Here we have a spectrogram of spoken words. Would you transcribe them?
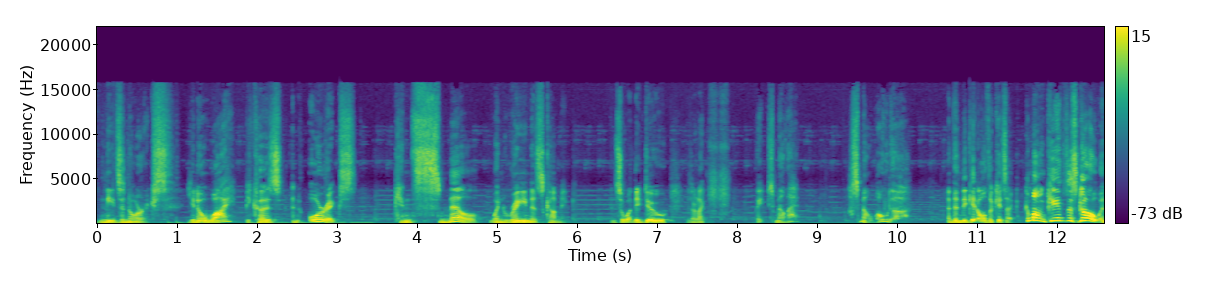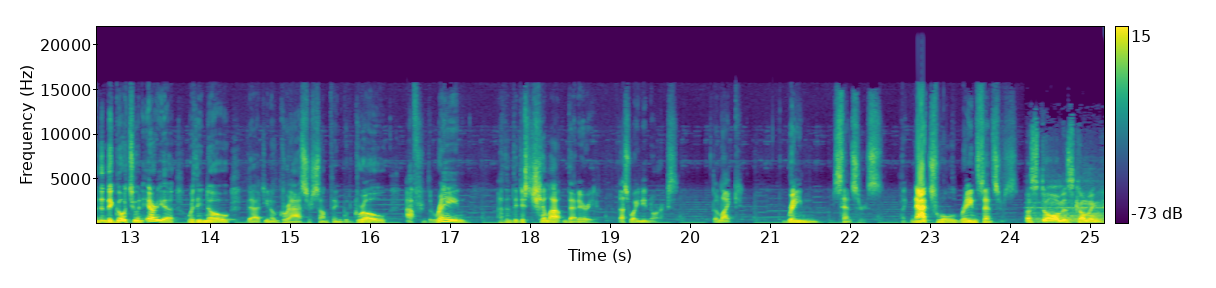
needs an oryx. You know why? Because an oryx can smell when rain is coming. And so what they do is they're like, wait, you smell that? I smell odor. And then they get all the kids like, come on kids, let's go. And then they go to an area where they know that, you know, grass or something would grow after the rain. And then they just chill out in that area. That's why you need an oryx. They're like rain sensors, like natural rain sensors. A storm is coming.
